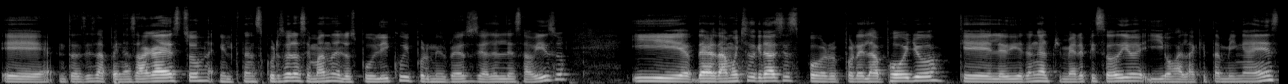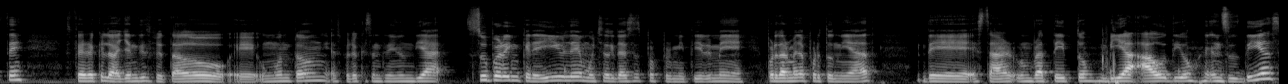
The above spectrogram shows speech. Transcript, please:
Eh, entonces apenas haga esto, en el transcurso de la semana los publico y por mis redes sociales les aviso. Y de verdad muchas gracias por, por el apoyo que le dieron al primer episodio y ojalá que también a este. Espero que lo hayan disfrutado eh, un montón. Espero que estén teniendo un día súper increíble. Muchas gracias por permitirme, por darme la oportunidad de estar un ratito vía audio en sus días.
